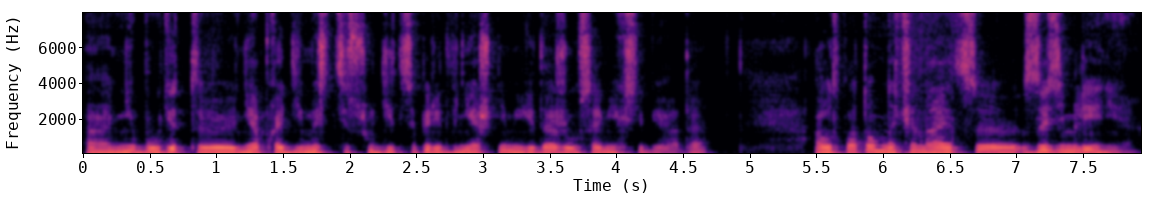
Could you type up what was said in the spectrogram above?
А, не будет э, необходимости судиться перед внешними и даже у самих себя. Да? А вот потом начинается заземление.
